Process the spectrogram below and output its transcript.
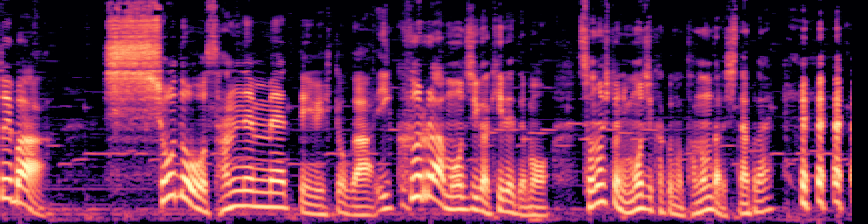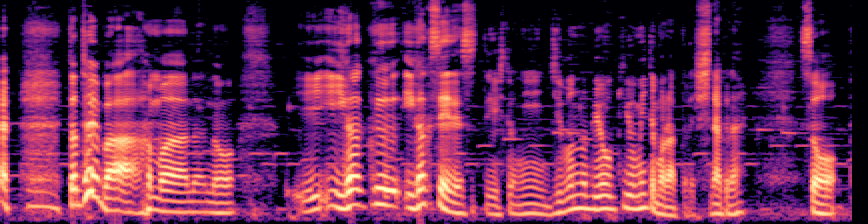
例えば書道3年目っていう人がいくら文字が綺麗でもその人に文字書くの頼んだりしなくない？例えばまああの医学医学生ですっていう人に自分の病気を見てもらったりしなくない？そう。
